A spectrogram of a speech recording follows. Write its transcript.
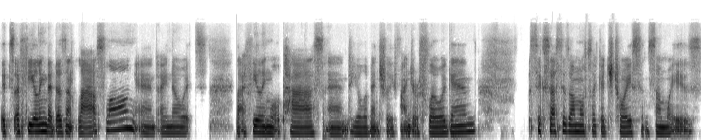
it's a feeling that doesn't last long. And I know it's that feeling will pass and you'll eventually find your flow again. Success is almost like a choice in some ways.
